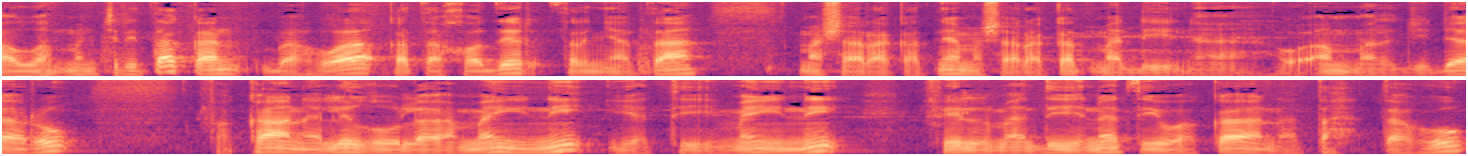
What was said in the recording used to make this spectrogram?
Allah menceritakan bahwa kata Khadir ternyata masyarakatnya masyarakat Madinah. Wa ammal jidaru fakana li ghulamaini yatimaini fil madinati wa kana tahtahu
